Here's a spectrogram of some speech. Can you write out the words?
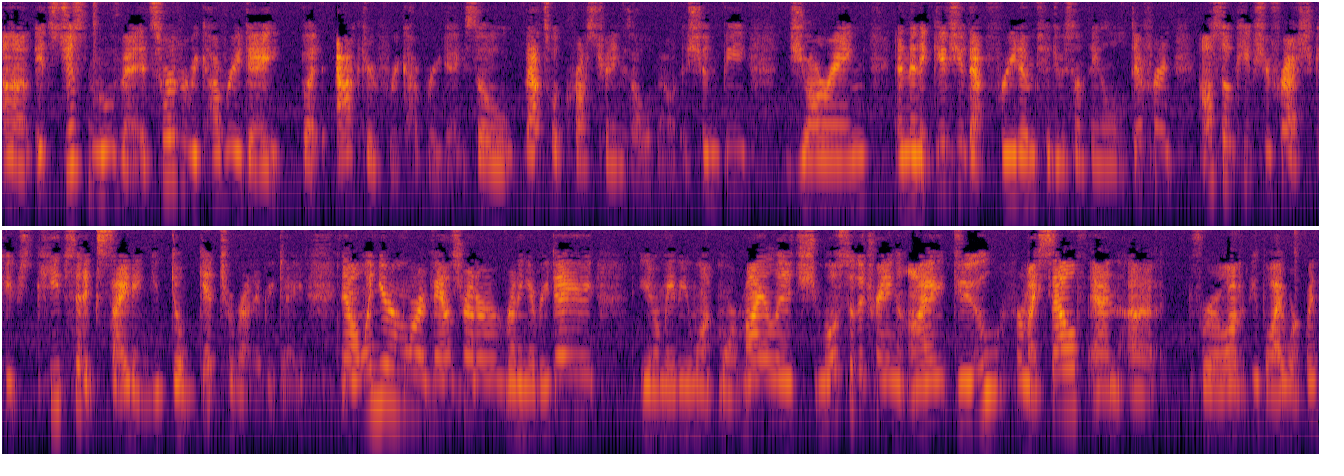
Uh, it's just movement. It's sort of a recovery day, but active recovery day. So that's what cross training is all about. It shouldn't be jarring, and then it gives you that freedom to do something a little different. Also keeps you fresh, keeps keeps it exciting. You don't get to run every day. Now, when you're a more advanced runner, running every day, you know, maybe you want more mileage. Most of the training I do for myself and uh, for a lot of the people I work with,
